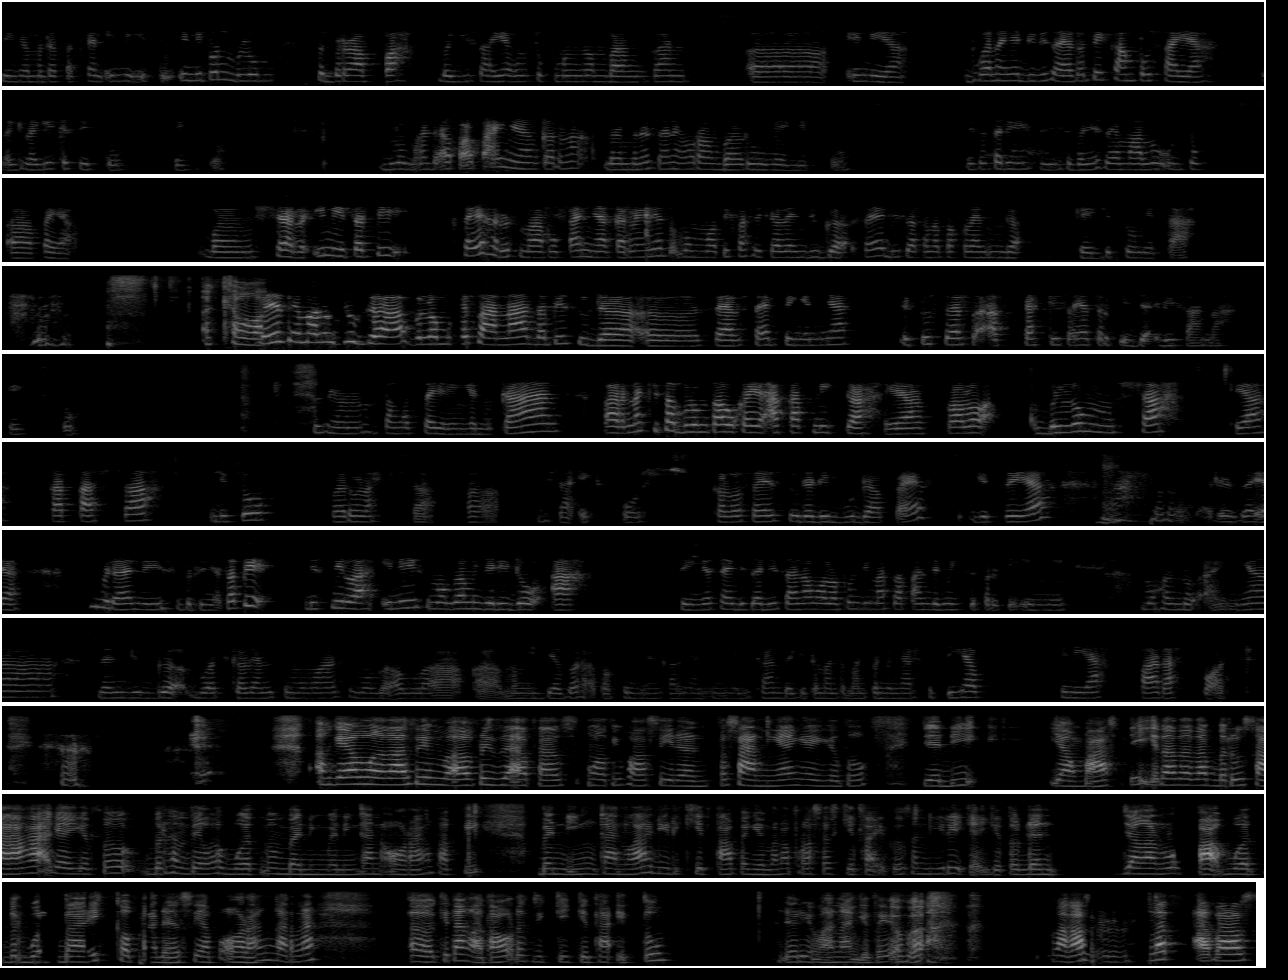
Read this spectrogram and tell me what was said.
sehingga mendapatkan ini itu. Ini pun belum seberapa bagi saya untuk mengembangkan uh, ini ya. Bukan hanya diri saya tapi kampus saya. Lagi-lagi ke situ kayak gitu. Belum ada apa-apanya karena benar-benar saya orang baru kayak gitu itu tadi sebenarnya saya malu untuk apa ya meng-share ini. Tapi saya harus melakukannya karena ini untuk memotivasi kalian juga. Saya bisa kenapa kalian enggak kayak gitu Mita. Saya saya malu juga belum ke sana tapi sudah uh, share. Saya pinginnya itu share saat kaki saya terpijak di sana kayak gitu. Itu yang sangat saya inginkan. Karena kita belum tahu kayak akad nikah ya. Kalau belum sah ya kata sah gitu barulah kita uh, bisa expose. Kalau saya sudah di Budapest gitu ya hmm. baru saya berani sepertinya. Tapi Bismillah ini semoga menjadi doa sehingga saya bisa di sana walaupun di masa pandemik seperti ini. Mohon doanya dan juga buat kalian semua semoga Allah uh, mengijabah apa pun yang kalian inginkan bagi teman-teman pendengar setiap ini ya para sport. Oke, makasih Mbak Afriza atas motivasi dan pesannya kayak gitu. Jadi yang pasti kita tetap berusaha kayak gitu, berhentilah buat membanding-bandingkan orang, tapi bandingkanlah diri kita bagaimana proses kita itu sendiri kayak gitu dan jangan lupa buat berbuat baik kepada setiap orang karena uh, kita nggak tahu rezeki kita itu dari mana gitu ya Mbak. Makasih banget atas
